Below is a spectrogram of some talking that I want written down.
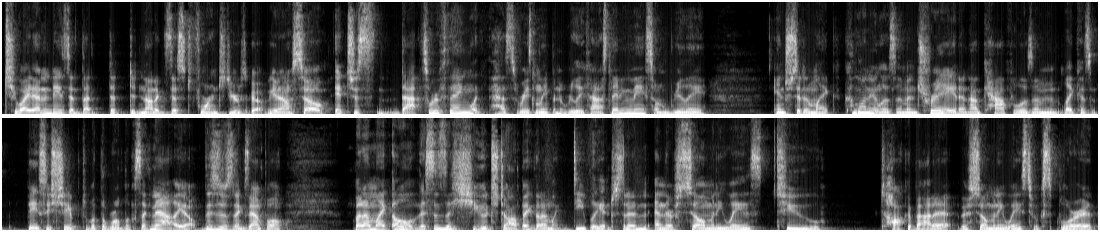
two identities that, that, that did not exist 400 years ago, you know? So it just, that sort of thing, like, has recently been really fascinating to me. So I'm really interested in, like, colonialism and trade and how capitalism, like, has basically shaped what the world looks like now. You know, this is just an example. But I'm like, oh, this is a huge topic that I'm, like, deeply interested in. And there's so many ways to talk about it. There's so many ways to explore it.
